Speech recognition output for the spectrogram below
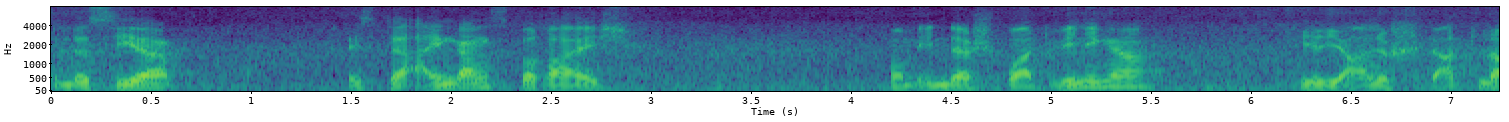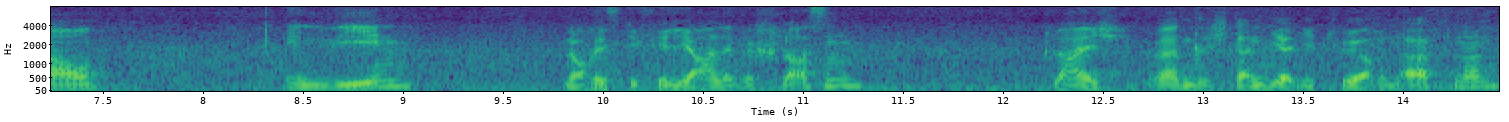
Und das hier ist der Eingangsbereich vom Intersport Winninger, Filiale Stadtlau in Wien. Noch ist die Filiale geschlossen. Gleich werden sich dann hier die Türen öffnen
